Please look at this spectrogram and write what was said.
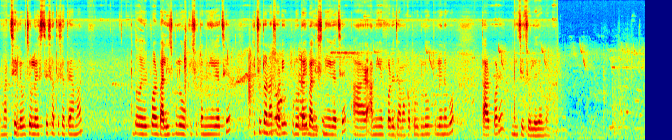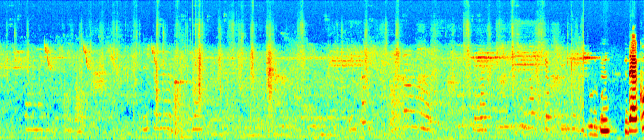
আমার ছেলেও চলে এসছে সাথে সাথে আমার। তো এরপর বালিশগুলো ও কিছুটা নিয়ে গেছে। কিছুটা না সরি পুরোটাই বালিশ নিয়ে গেছে। আর আমি এরপরে জামা কাপড়গুলোও তুলে নেব। তারপরে নিচে চলে যাব। দেখো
